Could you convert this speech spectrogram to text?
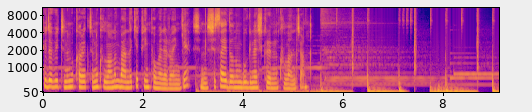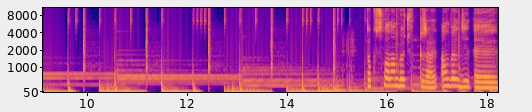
Huda Beauty'nin bu karakterini kullandım. Bendeki Pink Pomelo rengi. Şimdi Shiseido'nun bu güneş kremini kullanacağım. Dokusu falan böyle çok güzel ama böyle e,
